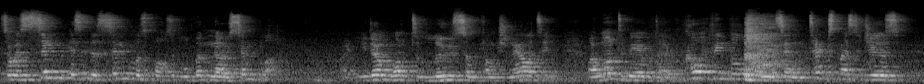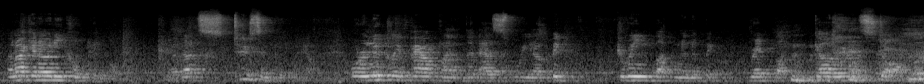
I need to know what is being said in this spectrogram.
so is it as simple as possible, but no simpler? Right? You don't want to lose some functionality. I want to be able to call people and send text messages, and I can only call people. That's too simple now. Or a nuclear power plant that has you know a big green button and a big red button, go and stop. that's,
